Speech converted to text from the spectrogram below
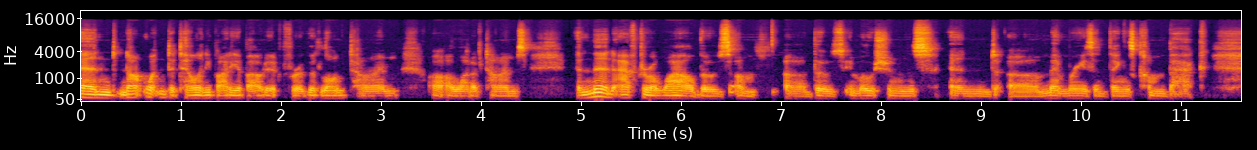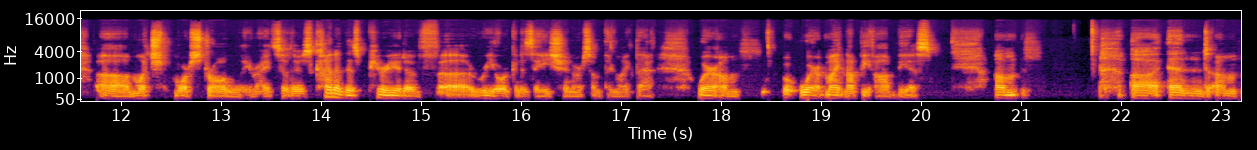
and not wanting to tell anybody about it for a good long time. Uh, a lot of times, and then after a while, those um, uh, those emotions and uh, memories and things come back uh, much more strongly, right? So there's kind of this period of uh, reorganization or something like that, where um, where it might not be obvious. Um, uh, and um,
